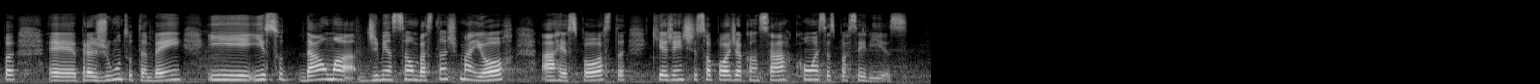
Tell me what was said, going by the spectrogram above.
É, para junto também e isso dá uma dimensão bastante maior à resposta que a gente só pode alcançar com essas parcerias.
